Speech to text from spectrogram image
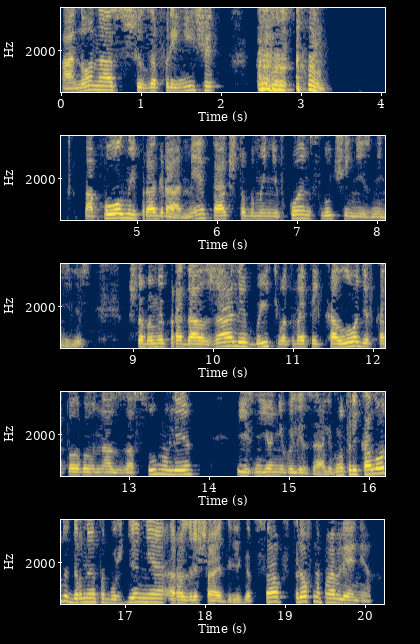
Оно нас шизофреничит по полной программе, так, чтобы мы ни в коем случае не изменились, чтобы мы продолжали быть вот в этой колоде, в которую нас засунули, и из нее не вылезали. Внутри колоды дурное побуждение разрешает двигаться в трех направлениях.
